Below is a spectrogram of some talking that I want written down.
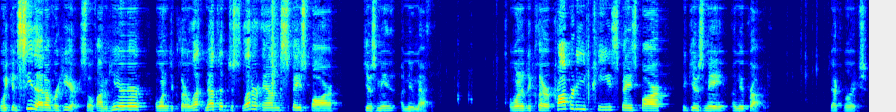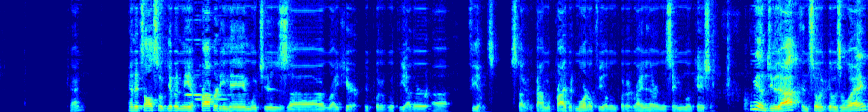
We can see that over here. So if I'm here, I want to declare a method, just letter M space bar gives me a new method. I want to declare a property, P space bar, it gives me a new property declaration. Okay? And it's also given me a property name, which is uh, right here. It put it with the other uh, fields. So I found the private mortal field and put it right in there in the same location. Let me undo that, and so it goes away.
